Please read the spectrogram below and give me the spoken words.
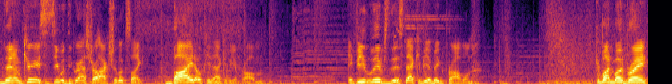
then I'm curious to see what the grass trial actually looks like. Bide, okay, that could be a problem. If he lives this, that could be a big problem. Come on, Mudbray.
